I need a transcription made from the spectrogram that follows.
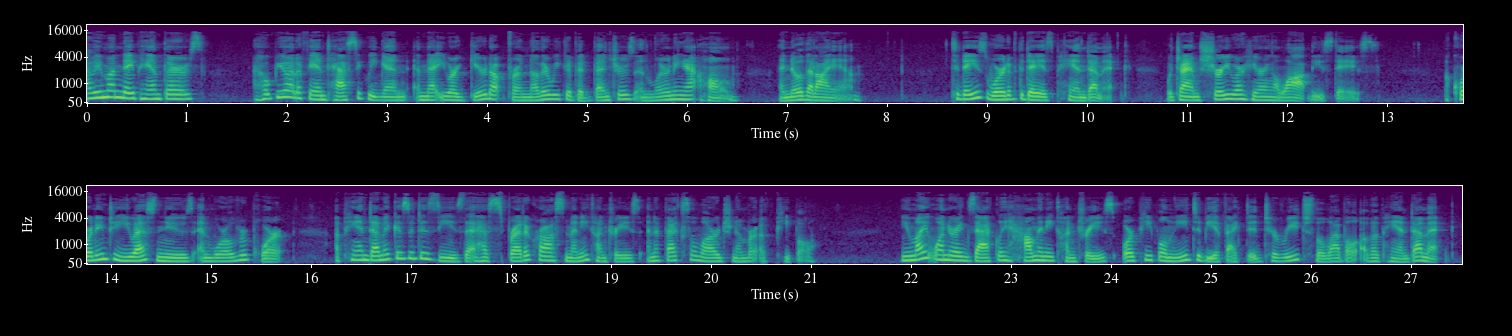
Happy Monday, Panthers! I hope you had a fantastic weekend and that you are geared up for another week of adventures and learning at home. I know that I am. Today's word of the day is pandemic, which I am sure you are hearing a lot these days. According to U.S. News and World Report, a pandemic is a disease that has spread across many countries and affects a large number of people. You might wonder exactly how many countries or people need to be affected to reach the level of a pandemic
